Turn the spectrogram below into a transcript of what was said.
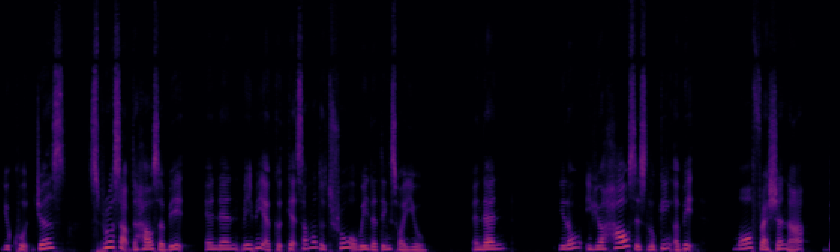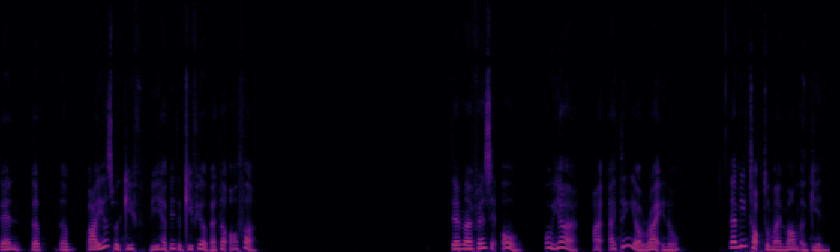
you could just spruce up the house a bit and then maybe I could get someone to throw away the things for you. And then, you know, if your house is looking a bit more freshened up, then the, the buyers will give be happy to give you a better offer. Then my friend said, Oh, oh yeah, I, I think you're right, you know. Let me talk to my mom again.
